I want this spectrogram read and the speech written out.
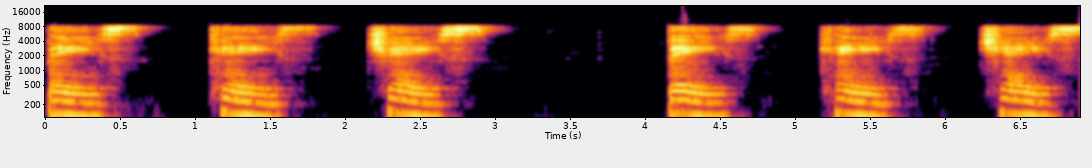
base，case，chase，base，case，chase。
